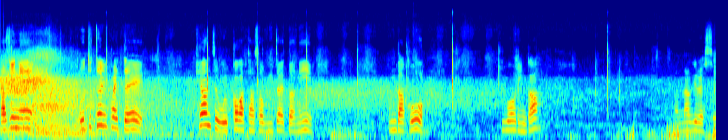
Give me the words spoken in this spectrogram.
나중에 로드 트립 할 때 케언즈 올 것 같아서 문자 했더니 온다고 6월인가 만나기로 했어요.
